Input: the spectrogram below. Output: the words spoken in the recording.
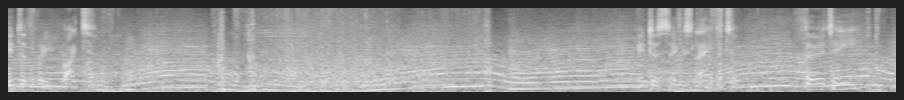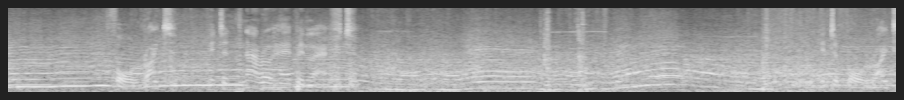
into three right, into six left, 30, four right, into narrow hairpin left, into four right,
